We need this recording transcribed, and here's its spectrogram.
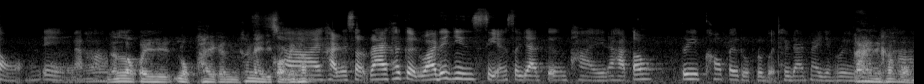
สองนั่นเองนะคะงั้นเราไปหลบภัยกันข้างในดีกว่าไหมครับใช่ค่ะในส่วนแรกถ้าเกิดว่าได้ยินเสียงสัญญาณเตือนภัยนะคะ ต้องรีบเข้าไปหลบระเบิดทางด้านในอย่างเร็วได้เลยครับนะะผม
